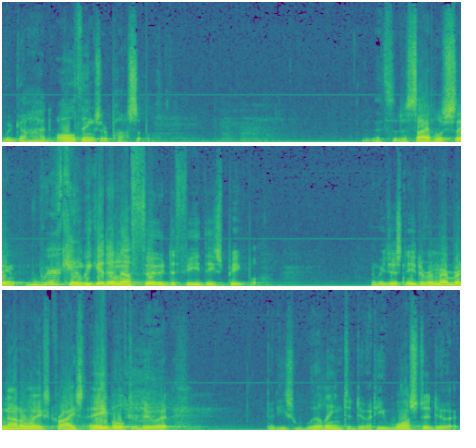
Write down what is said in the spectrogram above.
With God, all things are possible. The disciples are saying, Where can we get enough food to feed these people? And we just need to remember not only is Christ able to do it, but he's willing to do it. He wants to do it.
